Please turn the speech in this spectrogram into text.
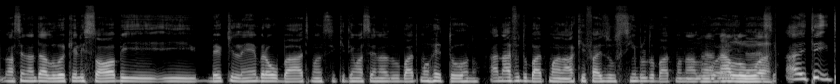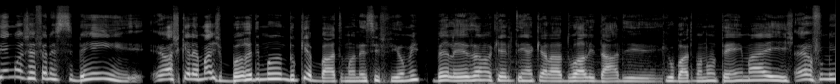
uma cena da lua, que ele sobe e, e meio que lembra o Batman, assim, que tem uma cena do Batman Retorno. A nave do Batman lá, que faz o símbolo do Batman na Na- lua. na aí lua. desce. Aí tem, tem algumas referências bem... Eu acho que ele é mais Birdman do que Batman nesse filme. Beleza, que ele tem aquela dualidade que o Batman não tem, mas é um filme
